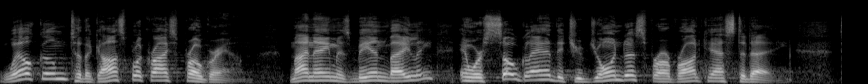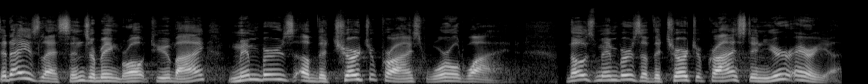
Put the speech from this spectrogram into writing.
Welcome to the Gospel of Christ program. My name is Ben Bailey, and we're so glad that you've joined us for our broadcast today. Today's lessons are being brought to you by members of the Church of Christ worldwide. Those members of the Church of Christ in your area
